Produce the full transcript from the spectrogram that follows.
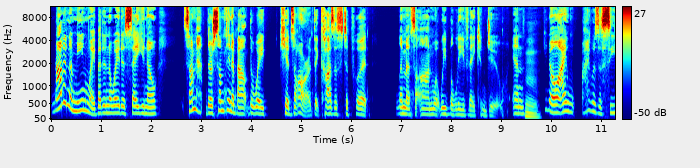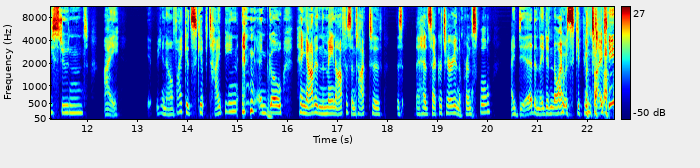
not in a mean way, but in a way to say, you know, some there's something about the way kids are that causes us to put limits on what we believe they can do. And hmm, you know, I I was a C student. I you know, if I could skip typing and, and go hang out in the main office and talk to the, the head secretary and the principal, I did, and they didn't know I was skipping typing.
